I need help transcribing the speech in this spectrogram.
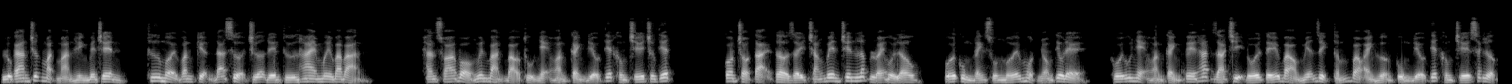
Lục an trước mặt màn hình bên trên, thư mời văn kiện đã sửa chữa đến thứ hai mươi ba bản hắn xóa bỏ nguyên bản bảo thủ nhẹ hoàn cảnh điều tiết khống chế trương tiết. Con trỏ tại tờ giấy trắng bên trên lấp lóe hồi lâu, cuối cùng đánh xuống mới một nhóm tiêu đề, khối u nhẹ hoàn cảnh ph giá trị đối tế bào miễn dịch thấm vào ảnh hưởng cùng điều tiết khống chế sách lược.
